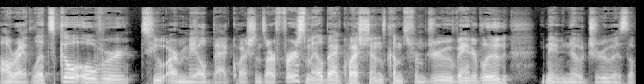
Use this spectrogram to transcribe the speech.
All right, let's go over to our mailbag questions. Our first mailbag questions comes from Drew Vanderplug. You may know Drew as the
